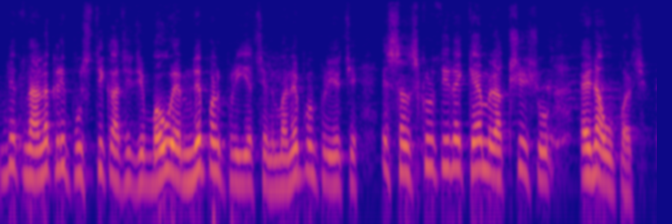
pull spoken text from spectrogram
એમને એક નાનકડી પુસ્તિકા છે જે બહુ એમને પણ પ્રિય છે અને મને પણ પ્રિય છે. એ સંસ્કૃતિને કેમ રક્ષીશું એના ઉપર છે.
